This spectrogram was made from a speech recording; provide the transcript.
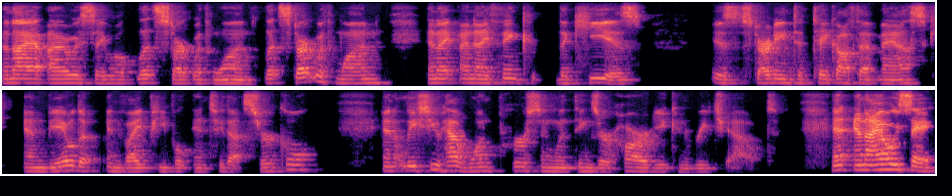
and I I always say, well, let's start with one. Let's start with one, and I and I think the key is is starting to take off that mask and be able to invite people into that circle, and at least you have one person when things are hard you can reach out, and and I always say,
